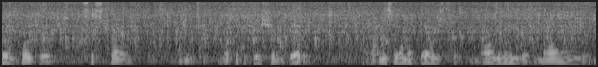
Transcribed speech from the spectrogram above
don't forget subscribe and notification bell Maraming salamat guys. Good morning, good morning, good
